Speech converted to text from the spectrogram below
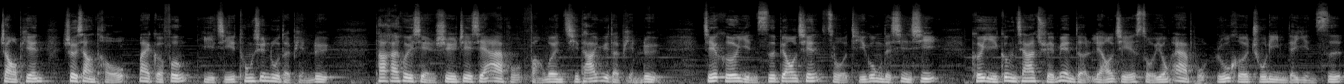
照片、摄像头、麦克风以及通讯录的频率。它还会显示这些 App 访问其他域的频率。结合隐私标签所提供的信息，可以更加全面地了解所用 App 如何处理你的隐私。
